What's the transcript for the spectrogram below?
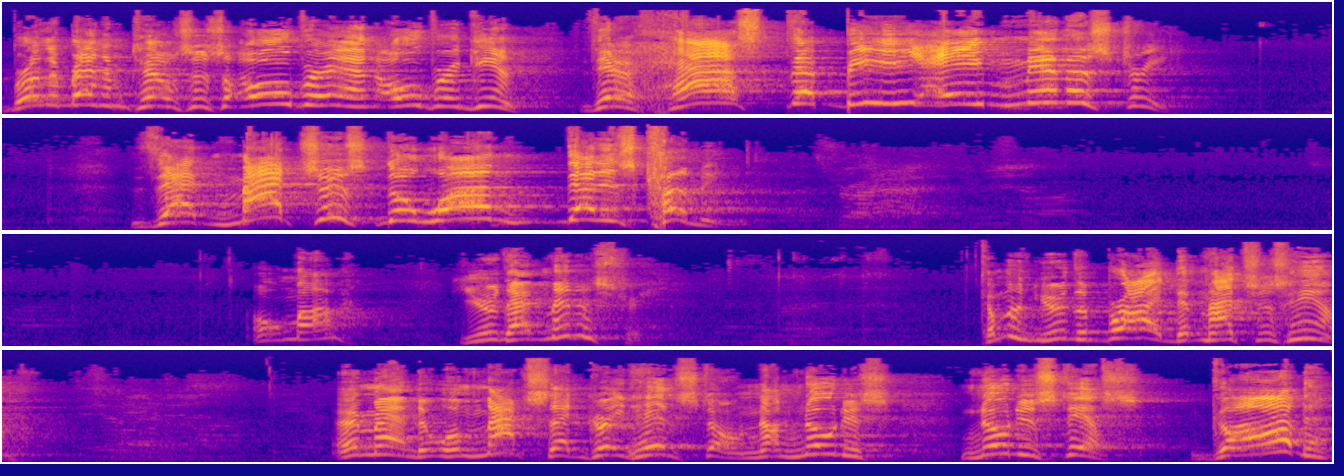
Brother Branham tells us over and over again there has to be a ministry that matches the one that is coming. Oh my, you're that ministry. Come on, you're the bride that matches him. Amen. That will match that great headstone. Now notice, notice this. God,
